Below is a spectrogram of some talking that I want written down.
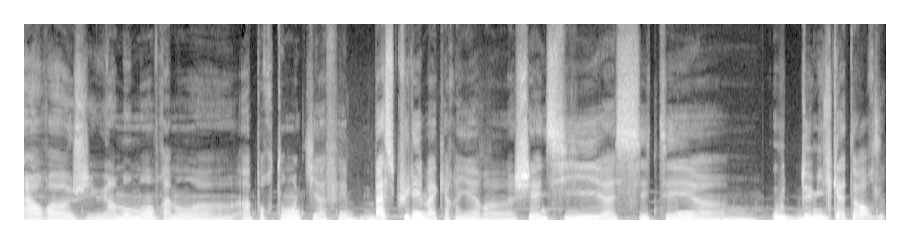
Alors euh, j'ai eu un moment vraiment euh, important qui a fait basculer ma carrière euh, chez NC. C'était août 2014.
